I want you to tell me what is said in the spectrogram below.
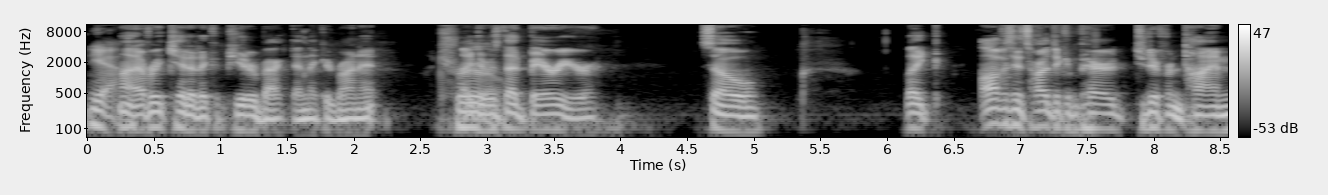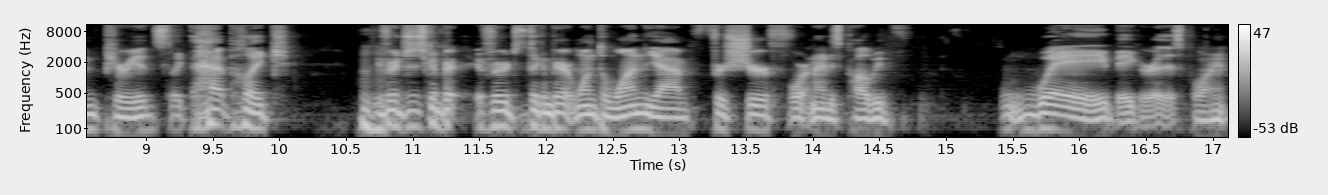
yeah, Not every kid had a computer back then that could run it. true. Like there was that barrier. So, like obviously, it's hard to compare two different time periods like that. But like If mm-hmm. we're just compare, if we're just to compare it one to one, yeah, for sure, Fortnite is probably way bigger at this point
